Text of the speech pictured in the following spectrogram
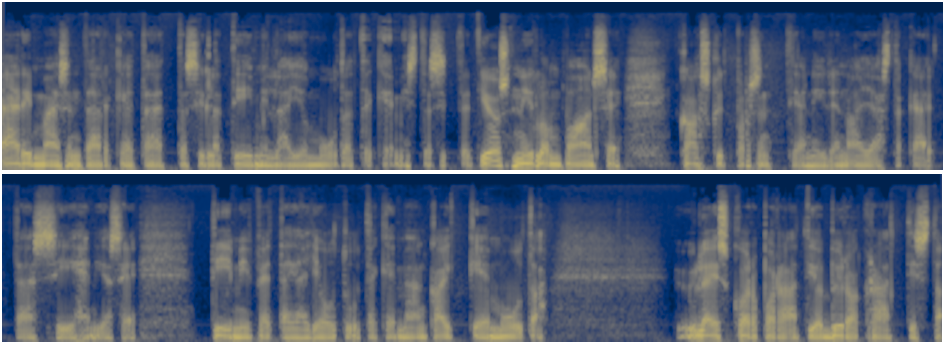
äärimmäisen tärkeää, että sillä tiimillä ei ole muuta tekemistä. Sitten, että jos niillä on vaan se 20 prosenttia niiden ajasta käyttää siihen ja se tiimivetäjä joutuu tekemään kaikkea muuta yleiskorporaatio byrokraattista,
